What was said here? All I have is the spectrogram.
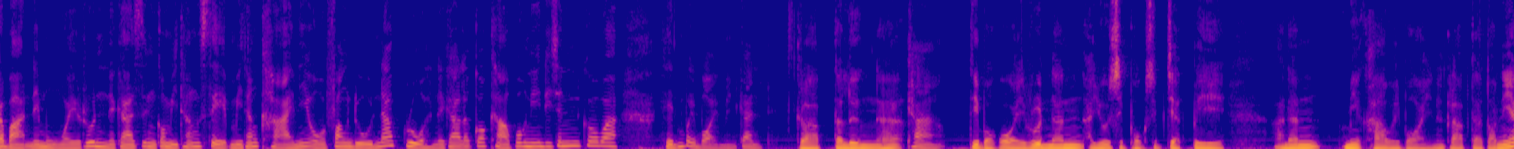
ระบาดในหมู่วัยรุ่นนะคะ ซึ่งก็มีทั้งเสพมีทั้งขายนี่โอ้ฟังดูน่ากลัวนะคะ แล้วก็ข่าวพวกนี้ดิฉันก็ว่าเห็นบ่อยๆเหมือนกัน ครับตะลึงนะฮะที่บอกว่าวัยรุ่นนั้นอายุ 16-17 ปี อันนั้นมีข่าวบ่อยๆนะครับ แต่ตอนนี้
